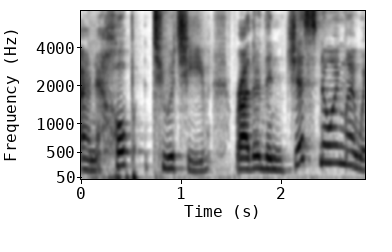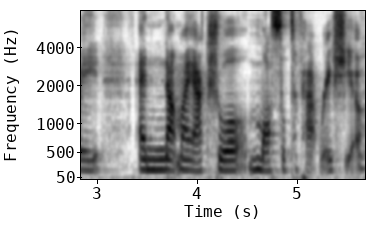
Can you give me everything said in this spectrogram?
and hope to achieve rather than just knowing my weight and not my actual muscle to fat ratio.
